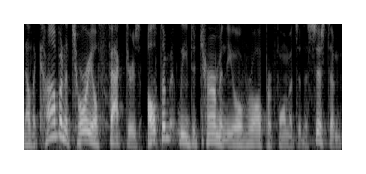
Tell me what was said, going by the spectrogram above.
Now the combinatorial factors ultimately determine the overall performance of the system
